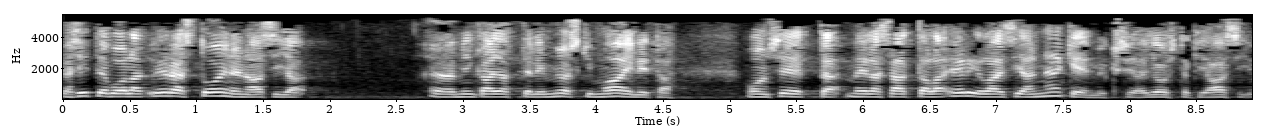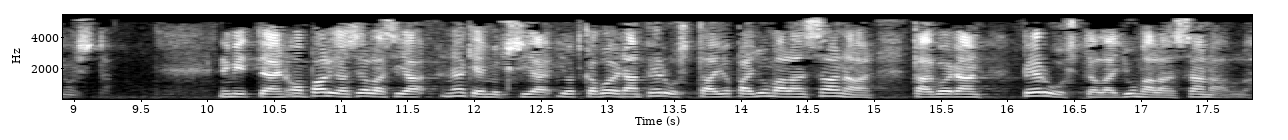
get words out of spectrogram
Ja sitten voi olla eräs toinen asia, minkä ajattelin myöskin mainita, on se, että meillä saattaa olla erilaisia näkemyksiä joistakin asioista. Nimittäin on paljon sellaisia näkemyksiä, jotka voidaan perustaa jopa Jumalan sanaan tai voidaan perustella Jumalan sanalla.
